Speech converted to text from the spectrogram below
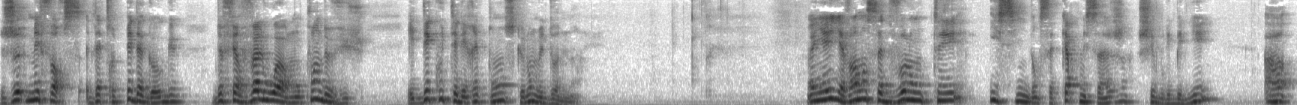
Je m'efforce d'être pédagogue, de faire valoir mon point de vue et d'écouter les réponses que l'on me donne. Vous voyez, il y a vraiment cette volonté ici, dans cette carte message, chez vous les béliers, à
